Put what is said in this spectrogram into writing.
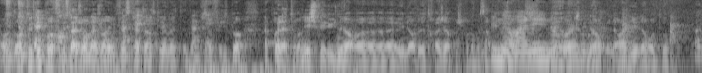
en, en toute tout ta- et pour toute la journée, la journée me fait Ok. 14 km. Donc ça fait du sport. Après la tournée, je fais une heure, euh, une heure de trajet. Après, je sais pas combien ça Une heure représente. aller, une Mais heure ouais, retour. une, heure, une heure aller, une heure retour. Ok,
